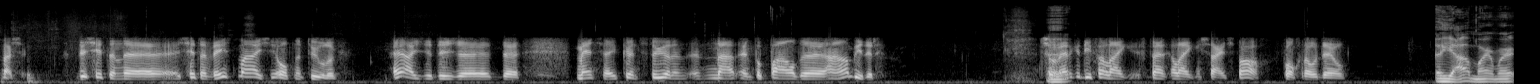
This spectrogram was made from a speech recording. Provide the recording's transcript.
nou, er zit een, zit een weestmarge op natuurlijk. He, als je dus de, mensen kunt sturen naar een bepaalde aanbieder. Zo uh, werken die vergelijkingssites toch, voor een groot deel. Uh, ja, maar, maar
